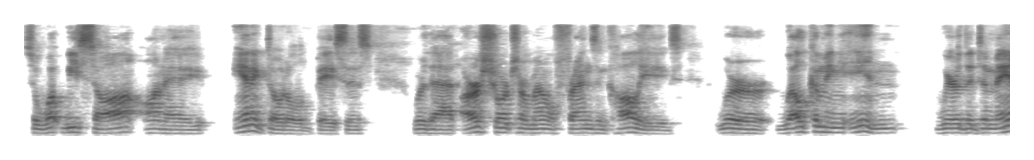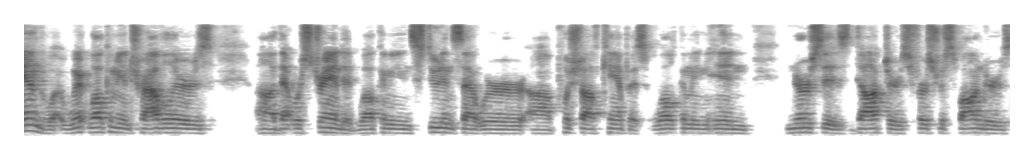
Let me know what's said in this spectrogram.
So what we saw on a anecdotal basis were that our short-term rental friends and colleagues were welcoming in where the demand welcoming in travelers uh, that were stranded, welcoming in students that were uh, pushed off campus, welcoming in nurses, doctors, first responders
